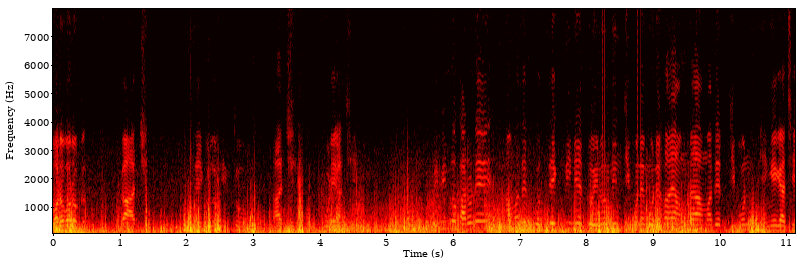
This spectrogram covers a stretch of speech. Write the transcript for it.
বড় বড় গাছ, সেগুলো কিন্তু আজ পড়ে আছে। বিভিন্ন কারণে আমাদের প্রত্যেক দিনের দৈনন্দিন জীবনে মনে হয় আমরা, আমাদের জীবন ভেঙে গেছে,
